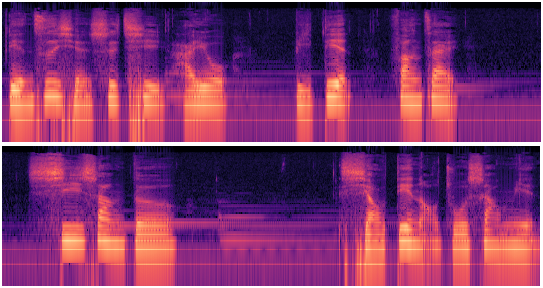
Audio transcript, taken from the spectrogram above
点字显示器还有笔电放在膝上的小电脑桌上面，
